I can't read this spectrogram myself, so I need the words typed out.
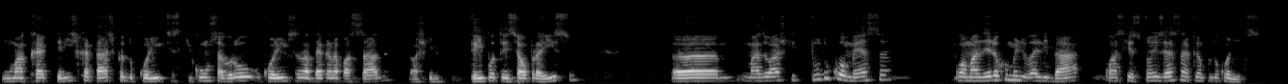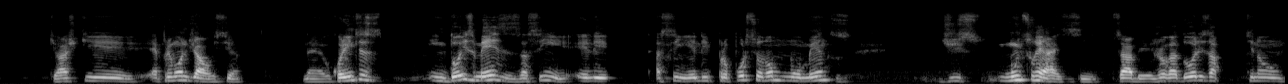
uma característica tática do Corinthians que consagrou o Corinthians na década passada. Eu acho que ele tem potencial para isso. Uh, mas eu acho que tudo começa com a maneira como ele vai lidar com as questões extra-campo do Corinthians, que eu acho que é primordial esse ano. Né? O Corinthians, em dois meses, assim, ele, assim, ele proporcionou momentos de muito surreais, assim, sabe? Jogadores que não,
